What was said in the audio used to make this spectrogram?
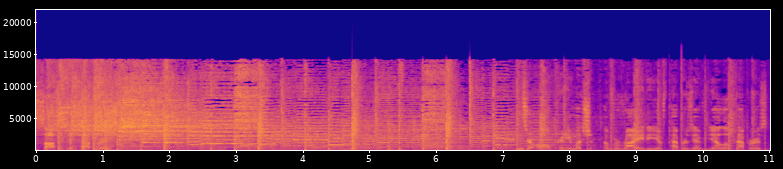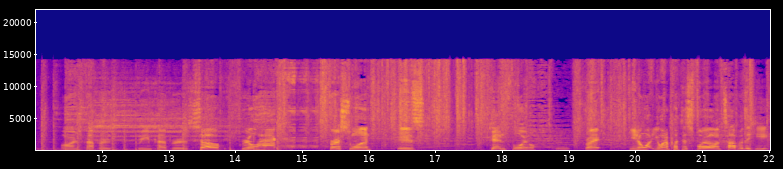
sausage and peppers. These are all pretty much a variety of peppers. You have yellow peppers, orange peppers, green peppers. So, grill hack, first one is getting foil, right? You know what? you want to put this foil on top of the heat.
